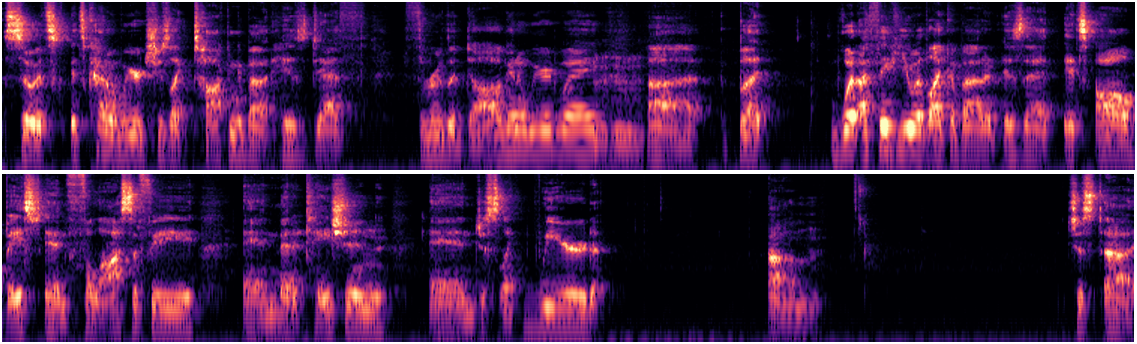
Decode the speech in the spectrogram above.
so it's it's kind of weird. She's like talking about his death through the dog in a weird way. Uh, but what I think you would like about it is that it's all based in philosophy and meditation and just like weird, um, just uh,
